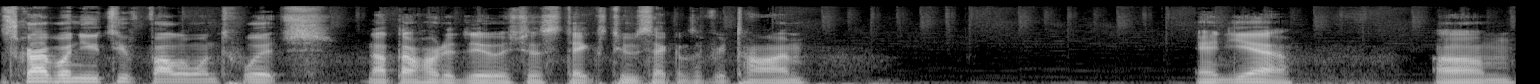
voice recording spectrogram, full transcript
Subscribe on YouTube, follow on Twitch. Not that hard to do. It just takes two seconds of your time. And yeah, um,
